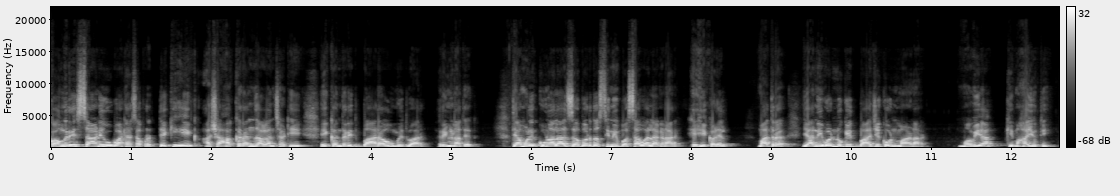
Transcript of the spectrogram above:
काँग्रेसचा आणि उबाठाचा प्रत्येकी एक अशा अकरा जागांसाठी एकंदरीत बारा उमेदवार रिंगणात आहेत. त्यामुळे कुणाला जबरदस्तीने बसावं लागणार हेही कळेल. मात्र या निवडणुकीत बाजी कोण मारणार? मविया की महायुती?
